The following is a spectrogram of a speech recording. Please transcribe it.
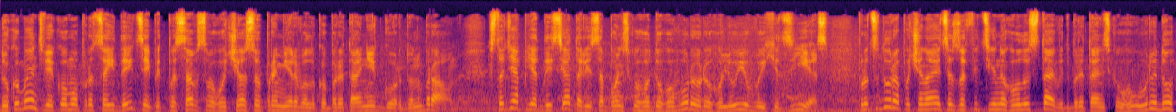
Документ, в якому про це йдеться, підписав свого часу прем'єр Великобританії Гордон Браун. Стаття 50 Лісабонського договору регулює вихід з ЄС. Процедура починається з офіційного листа від британського уряду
